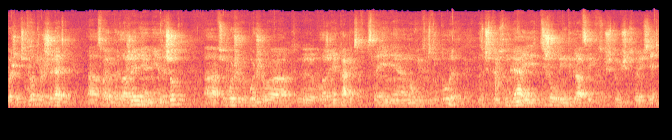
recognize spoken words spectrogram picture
большой четверки расширять свое предложение не за счет все большего и большего вложения капекса в построение новой инфраструктуры, зачастую с нуля и тяжелой интеграции в существующую свою сеть,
